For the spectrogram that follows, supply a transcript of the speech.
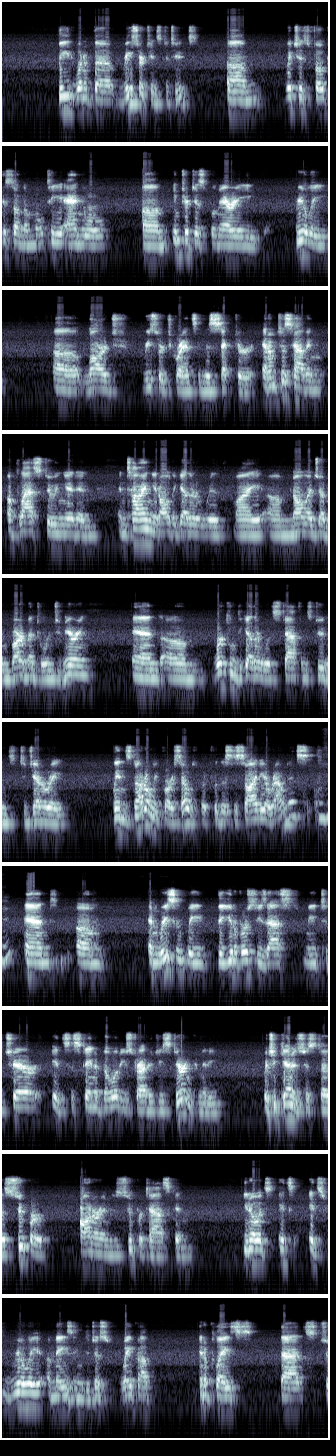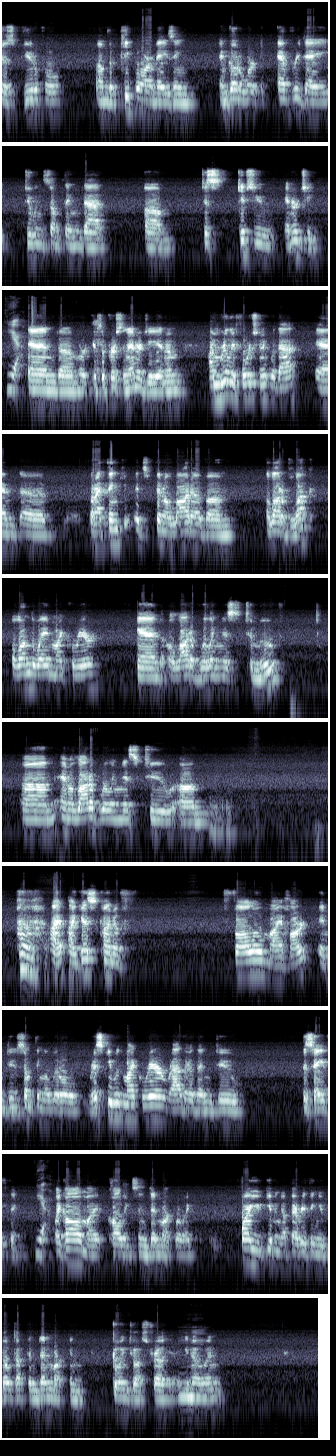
lead one of the research institutes, um, which is focused on the multi annual um, interdisciplinary, really uh, large research grants in this sector. And I'm just having a blast doing it and, and tying it all together with my um, knowledge of environmental engineering and um, working together with staff and students to generate wins not only for ourselves but for the society around us. Mm-hmm. And um, and recently, the university's asked me to chair its sustainability strategy steering committee, which again is just a super honor and a super task. And you know, it's it's it's really amazing to just wake up in a place that's just beautiful. Um, the people are amazing, and go to work every day doing something that um, just gives you energy. Yeah. And um, or gives a person energy, and I'm I'm really fortunate with that. And uh, but I think it's been a lot of um, a lot of luck along the way in my career and a lot of willingness to move um, and a lot of willingness to, um, I, I, guess, kind of follow my heart and do something a little risky with my career rather than do the safe thing. Yeah. Like all my colleagues in Denmark were like, why are you giving up everything you built up in Denmark and going to Australia? Mm-hmm. You know, and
